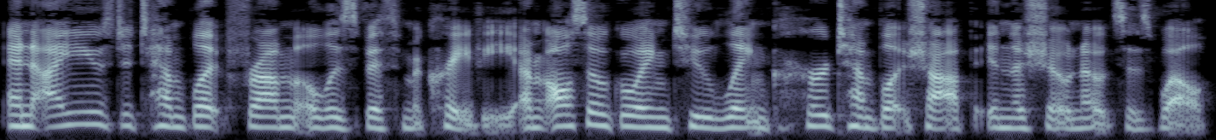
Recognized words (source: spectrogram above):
And I used a template from Elizabeth McCravy. I'm also going to link her template shop in the show notes as well.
